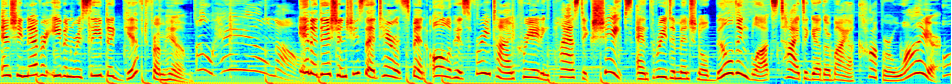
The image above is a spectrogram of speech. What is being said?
and she never even received a gift from him. Oh, hell no. In addition, she said Terrence spent all of his free time creating plastic shapes and three dimensional building blocks tied together by a copper wire. Oh,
